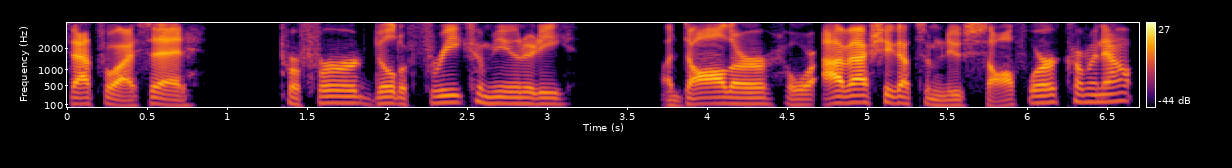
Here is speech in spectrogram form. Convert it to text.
that's why I said preferred build a free community, a dollar, or I've actually got some new software coming out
